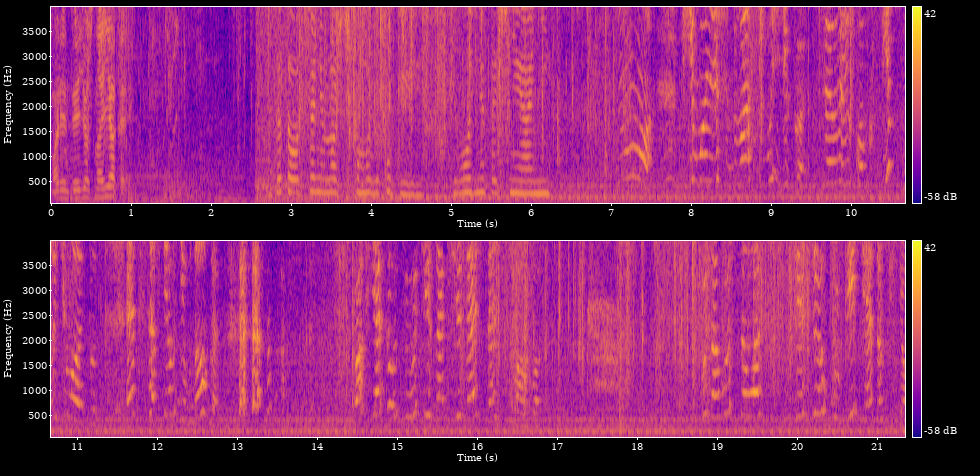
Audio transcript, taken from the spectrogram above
Марин, ты идешь на якорь? Вот это вот все немножечко мы закупили. Сегодня, точнее, они. Ну, всего лишь два пузика, целый кокпит. Ну чего тут? Это совсем немного. Во всяком случае, так считает наш папа. Потому что он решил купить это все.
